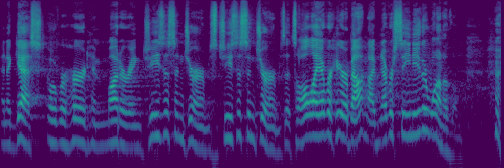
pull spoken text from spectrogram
And a guest overheard him muttering, Jesus and germs, Jesus and germs. That's all I ever hear about, and I've never seen either one of them.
